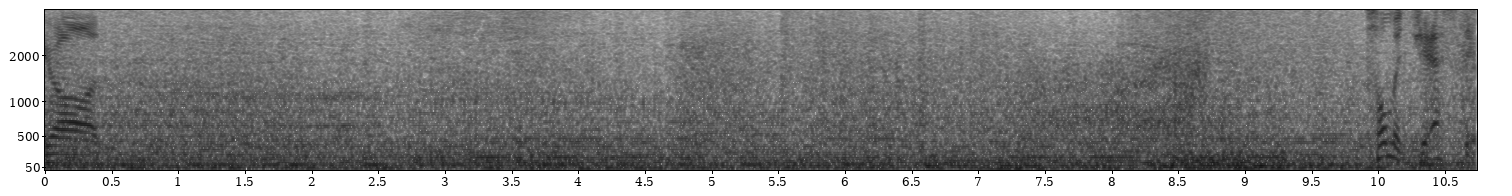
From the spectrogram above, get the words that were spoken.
god. So majestic.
